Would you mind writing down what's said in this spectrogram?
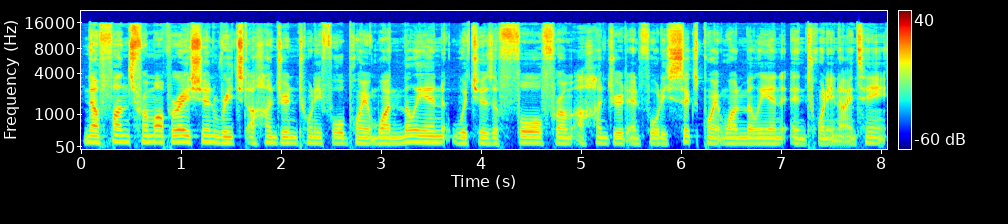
Now, funds from operation reached 124.1 million, which is a fall from 146.1 million in 2019.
